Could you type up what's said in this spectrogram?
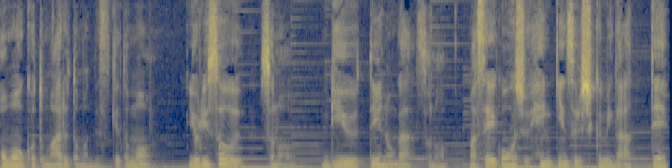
思うこともあると思うんですけども寄り添うその理由っていうのがその、まあ、成功報酬返金する仕組みがあって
